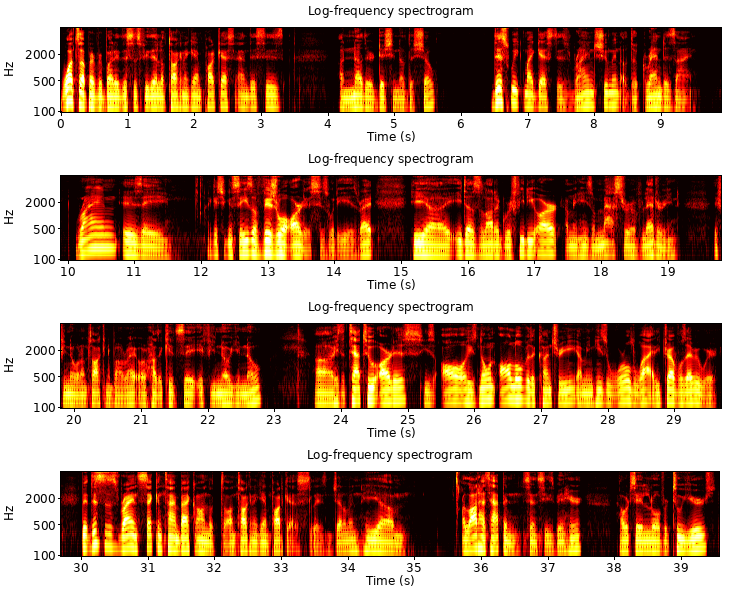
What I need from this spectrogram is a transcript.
What's up, everybody? This is Fidel of Talking Again podcast, and this is another edition of the show. This week, my guest is Ryan Schuman of the Grand Design. Ryan is a, I guess you can say he's a visual artist, is what he is, right? He uh, he does a lot of graffiti art. I mean, he's a master of lettering, if you know what I'm talking about, right? Or how the kids say, "If you know, you know." Uh, he's a tattoo artist. He's all he's known all over the country. I mean, he's worldwide. He travels everywhere. But this is Ryan's second time back on the on Talking Again podcast, ladies and gentlemen. He um, a lot has happened since he's been here. I would say a little over two years,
